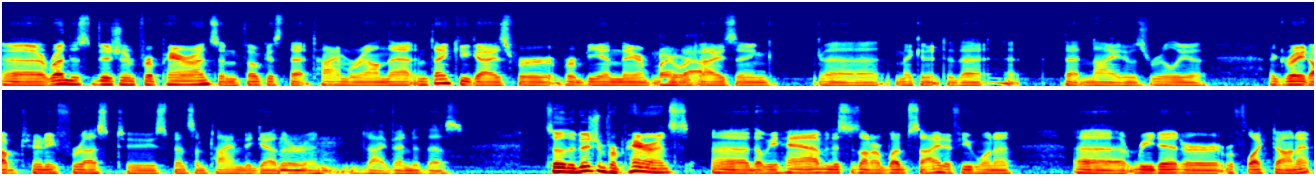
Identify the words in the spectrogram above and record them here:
uh, read this vision for parents and focused that time around that. And thank you guys for for being there and prioritizing, no uh, making it to that that night. It was really a a great opportunity for us to spend some time together mm-hmm. and dive into this. So, the vision for parents uh, that we have, and this is on our website if you want to uh, read it or reflect on it,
